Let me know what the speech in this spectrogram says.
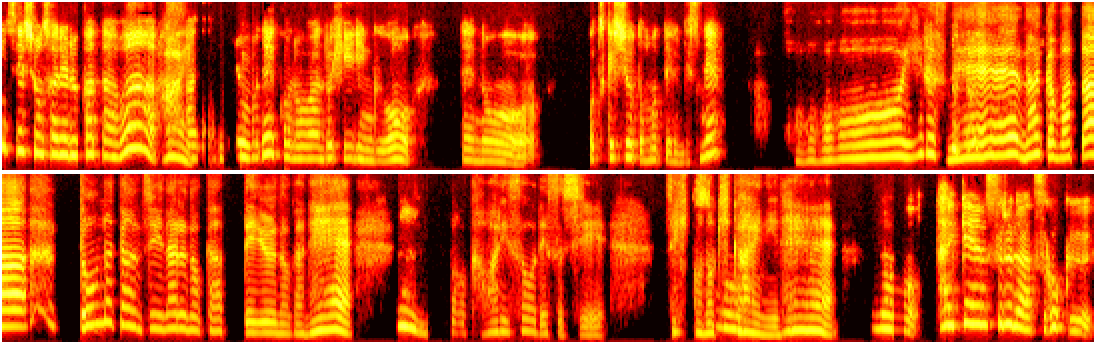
にセッションされる方は、はい。あの、無料でこのワンドヒーリングを、あの、お付けしようと思ってるんですね。ほー、いいですね。なんかまた、どんな感じになるのかっていうのがね、うん。変わりそうですし、ぜひこの機会にね、あの体験するのはすごく、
